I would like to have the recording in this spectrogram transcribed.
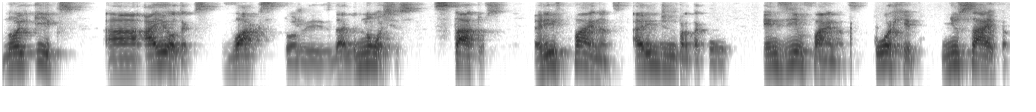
0x, а, IOTEX, VAX тоже есть, да, Gnosis, Status, Reef Finance, Origin протокол, Enzyme Finance, Corhit, New Cipher,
